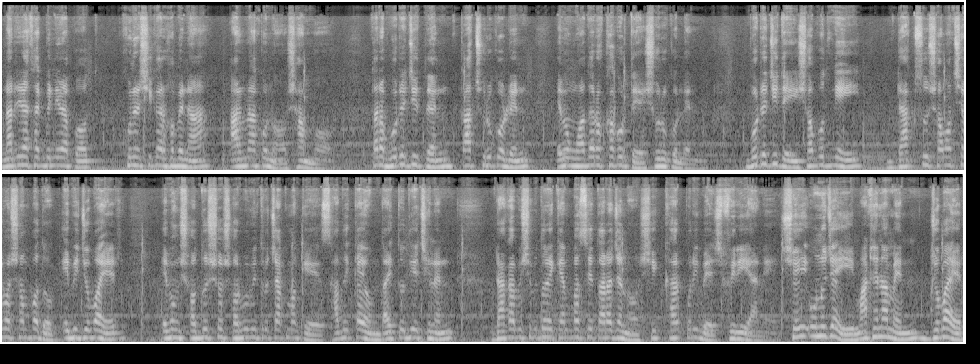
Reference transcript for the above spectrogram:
নারীরা থাকবে নিরাপদ, খুনের শিকার হবে না, আর না কোনো সাম্য। তারা ভোটে জিতলেন, কাজ শুরু করলেন এবং ওয়াদা রক্ষা করতে শুরু করলেন। ভোটে জিতেই শপথ নিয়েই ডাকসু সমাজসেবা সম্পাদক এবি জোবায়ের এবং সদস্য সর্বমিত্র চাকমাকে সাদেক কায়ম দায়িত্ব দিয়েছিলেন। ঢাকা বিশ্ববিদ্যালয় ক্যাম্পাসে তারা যেন শিক্ষার পরিবেশ ফিরিয়ে আনে। সেই অনুযায়ী মাঠে নামেন জোবায়ের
